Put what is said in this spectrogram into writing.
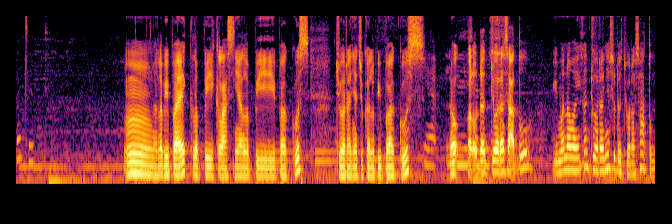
that's it Hmm, lebih baik, lebih kelasnya lebih bagus, juaranya juga lebih bagus. ya, Lo kalau udah juara satu, gimana Wai kan juaranya sudah juara satu.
